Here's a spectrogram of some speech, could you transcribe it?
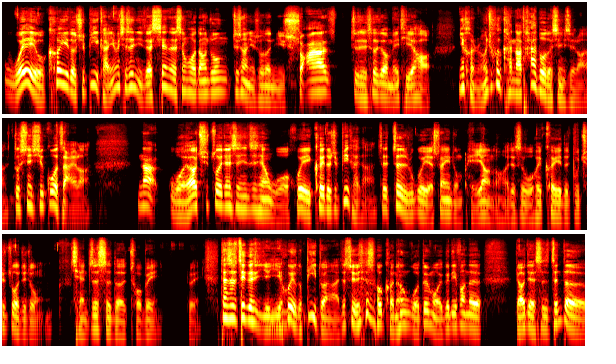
我也有刻意的去避开，因为其实你在现在生活当中，就像你说的，你刷这些社交媒体也好，你很容易就会看到太多的信息了，都信息过载了。那我要去做一件事情之前，我会刻意的去避开它。这这如果也算一种培养的话，就是我会刻意的不去做这种前置式的筹备。对，但是这个也也会有个弊端啊，就是有些时候可能我对某一个地方的了解是真的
